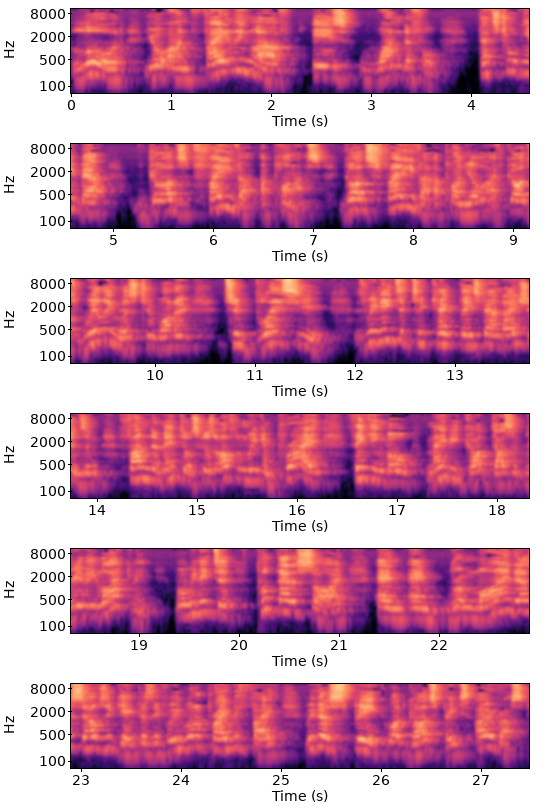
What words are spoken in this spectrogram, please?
Lord, your unfailing love is wonderful. That's talking about God's favor upon us, God's favor upon your life, God's willingness to want to, to bless you. We need to, to keep these foundations and fundamentals because often we can pray thinking, well, maybe God doesn't really like me. Well, we need to put that aside and, and remind ourselves again because if we want to pray with faith, we've got to speak what God speaks over us.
